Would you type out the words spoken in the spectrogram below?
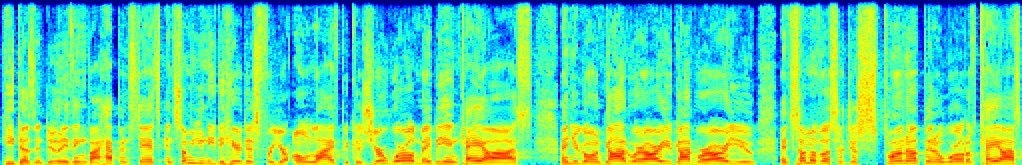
He doesn't do anything by happenstance. And some of you need to hear this for your own life because your world may be in chaos and you're going, God, where are you? God, where are you? And some of us are just spun up in a world of chaos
